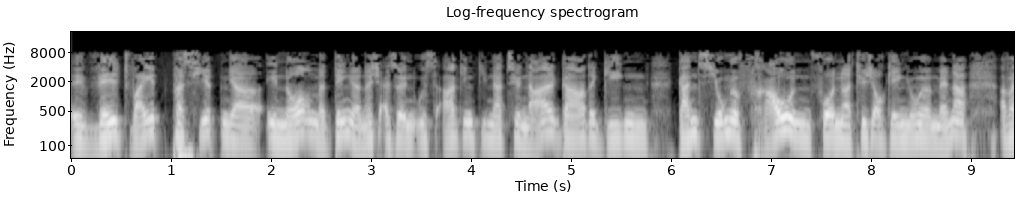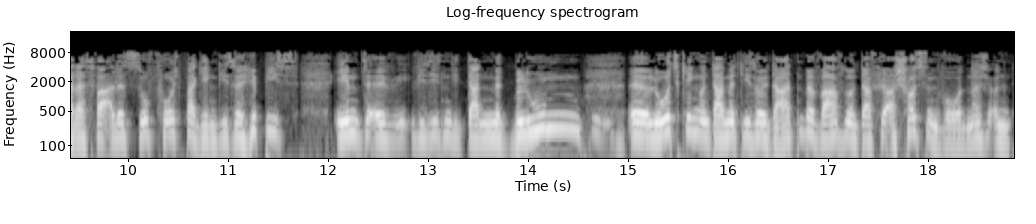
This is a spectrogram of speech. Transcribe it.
weltweit passierten ja enorme Dinge. Nicht? Also in den USA ging die Nationalgarde gegen ganz junge Frauen vor, natürlich auch gegen junge Männer. Aber das war alles so furchtbar gegen diese Hippies, eben äh, wie, wie sie die dann mit Blumen äh, losgingen und damit die Soldaten bewarfen und dafür erschossen wurden. Nicht? Und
